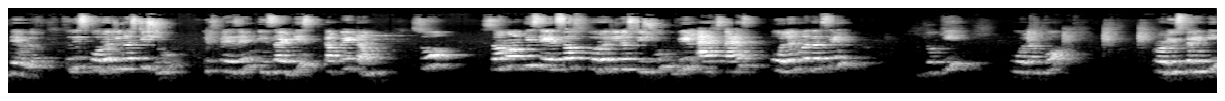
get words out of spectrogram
developed. So this sporogenous tissue is present inside this tapetum. So some of the cells of sporogenous tissue will act as pollen mother cell जो कि पोलन को प्रोड्यूस करेंगी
